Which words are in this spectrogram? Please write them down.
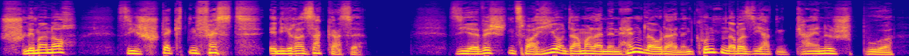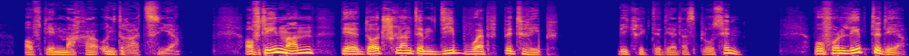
schlimmer noch, sie steckten fest in ihrer Sackgasse. Sie erwischten zwar hier und da mal einen Händler oder einen Kunden, aber sie hatten keine Spur auf den Macher und Drahtzieher. Auf den Mann, der Deutschland im Deep Web betrieb. Wie kriegte der das bloß hin? Wovon lebte der?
